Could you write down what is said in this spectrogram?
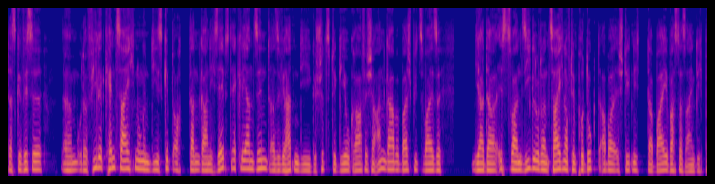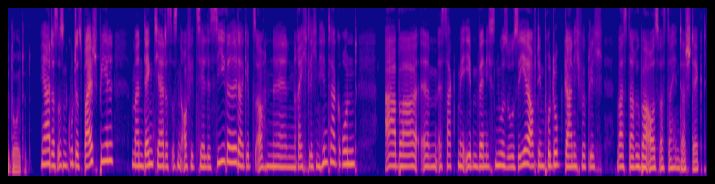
dass gewisse ähm, oder viele Kennzeichnungen, die es gibt, auch dann gar nicht selbsterklärend sind. Also wir hatten die geschützte geografische Angabe beispielsweise. Ja, da ist zwar ein Siegel oder ein Zeichen auf dem Produkt, aber es steht nicht dabei, was das eigentlich bedeutet. Ja, das ist ein gutes Beispiel. Man denkt ja, das ist ein offizielles Siegel, da gibt's auch einen rechtlichen Hintergrund. Aber ähm, es sagt mir eben, wenn ich es nur so sehe, auf dem Produkt gar nicht wirklich was darüber aus, was dahinter steckt.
